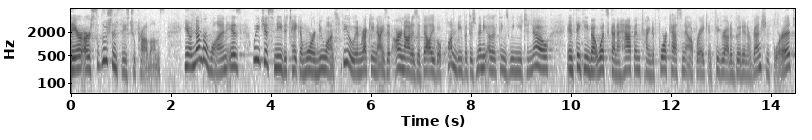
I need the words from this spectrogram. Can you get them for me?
There are solutions to these two problems. You know, number one is we just need to take a more nuanced view and recognize that R naught is a valuable quantity, but there's many other things we need to know in thinking about what's going to happen, trying to forecast an outbreak and figure out a good intervention for it.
